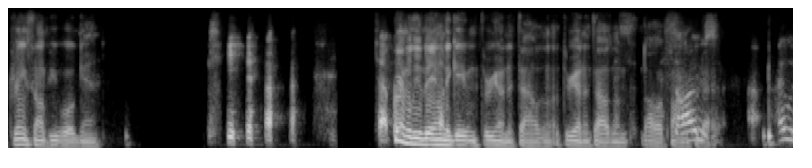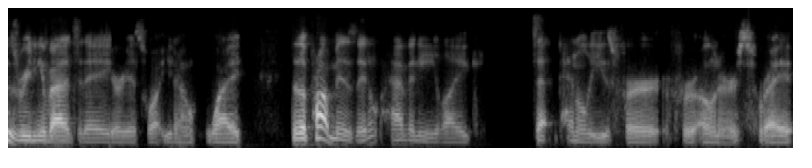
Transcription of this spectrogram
drinks on people again. yeah. I can't believe they only gave him three hundred thousand three hundred thousand dollar fine. So I was I was reading about it today, curious what you know why. The problem is they don't have any like set penalties for for owners, right?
